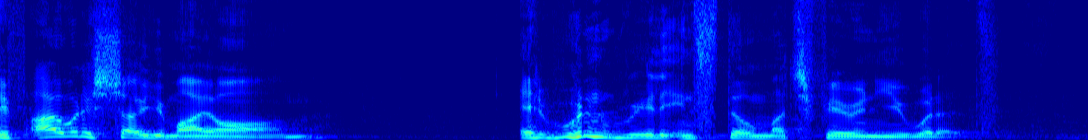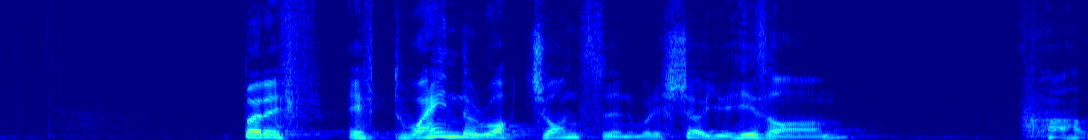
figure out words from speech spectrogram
If I were to show you my arm, it wouldn't really instill much fear in you, would it? But if, if Dwayne The Rock Johnson were to show you his arm, well,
